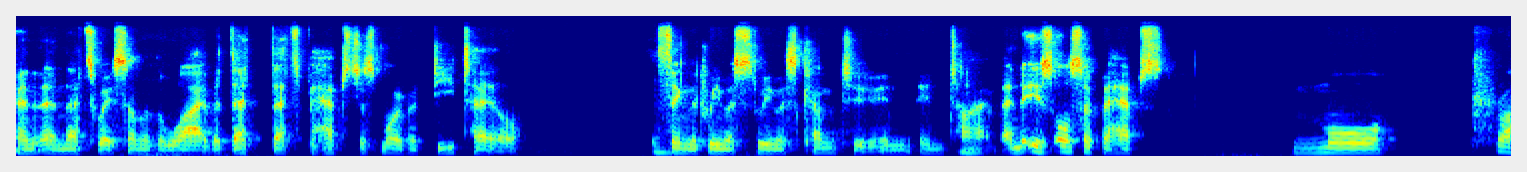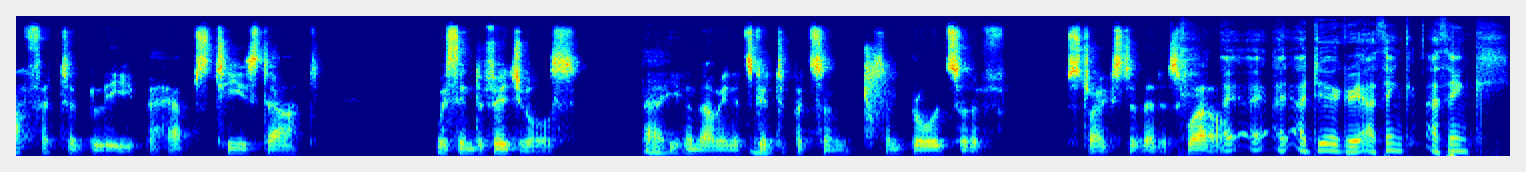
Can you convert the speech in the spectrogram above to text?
and and that's where some of the why but that that's perhaps just more of a detail thing that we must we must come to in in time and is also perhaps more profitably perhaps teased out with individuals uh, mm. even though i mean it's good mm. to put some some broad sort of strokes to that as well I, I, I do agree i think i think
